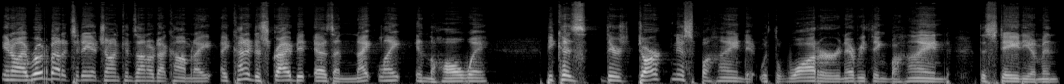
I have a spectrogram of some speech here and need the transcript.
you know, I wrote about it today at johncanzano.com, and I, I kind of described it as a nightlight in the hallway because there's darkness behind it with the water and everything behind the stadium. And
